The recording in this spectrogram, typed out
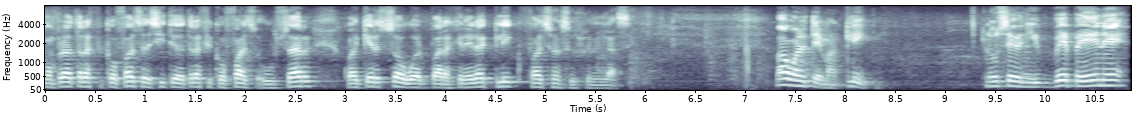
comprar tráfico falso de sitio de tráfico falso, usar cualquier software para generar clic falso en su enlace. Vamos con el tema, clic. No usé ni VPN,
